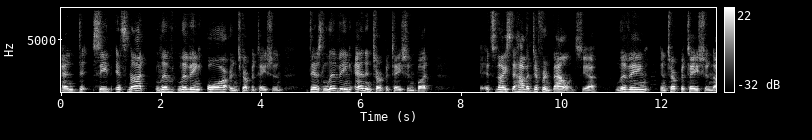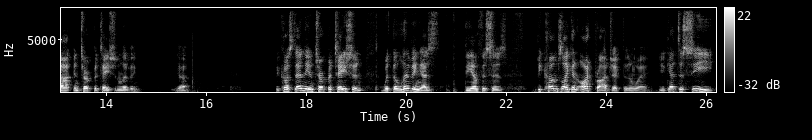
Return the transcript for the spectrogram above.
And d- see it's not live living or interpretation. There's living and interpretation but it's nice to have a different balance yeah? Living interpretation not interpretation living yeah? Because then the interpretation with the living as the emphasis becomes like an art project in a way. You get to see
